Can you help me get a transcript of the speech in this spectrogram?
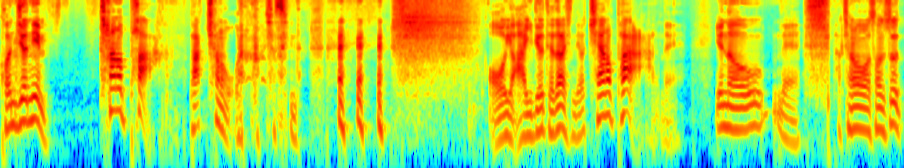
권지현님 찬호파 박찬호라고 하셨습니다. 어, 이 아이디어 대단하신데요. 채너파. 네. You know. 네. 박찬호 선수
